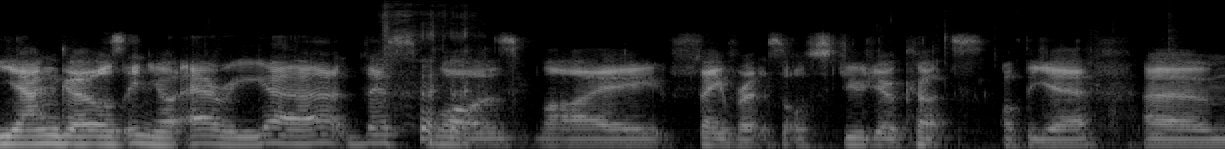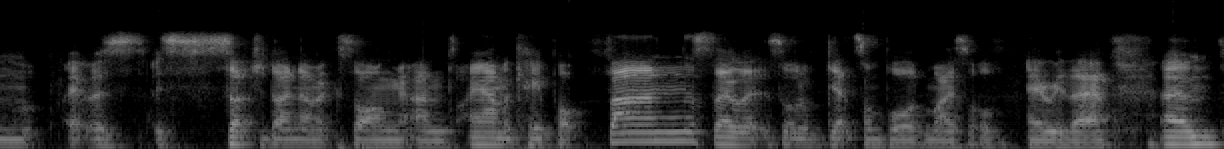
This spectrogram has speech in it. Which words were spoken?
young girls in your area. This was my favorite sort of studio cut of the year. Um, it was it's such a dynamic song, and I am a K-pop fan, so it sort of gets on board my sort of area there. Um,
